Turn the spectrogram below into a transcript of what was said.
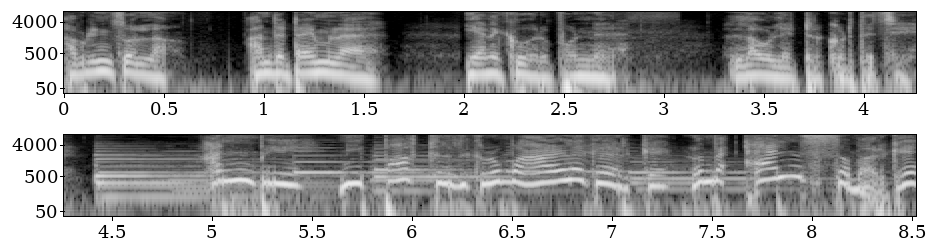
அப்படின்னு சொல்லலாம் அந்த டைம்ல எனக்கு ஒரு பொண்ணு லவ் லெட்டர் கொடுத்துச்சு அன்பே நீ பாக்குறதுக்கு ரொம்ப அழகா இருக்க. ரொம்ப ஹேண்ட்ஸமா இருக்க.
